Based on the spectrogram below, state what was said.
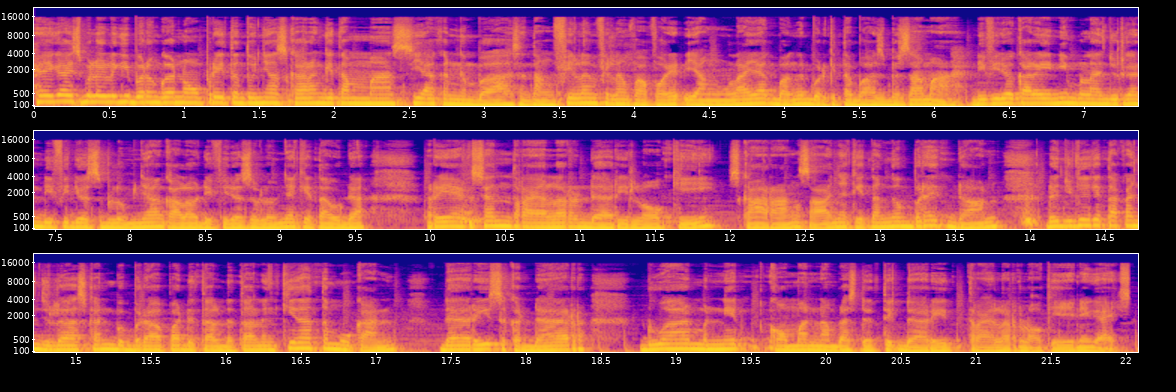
Hey guys, balik lagi bareng gue Nopri. Tentunya sekarang kita masih akan ngebahas tentang film-film favorit yang layak banget buat kita bahas bersama. Di video kali ini melanjutkan di video sebelumnya. Kalau di video sebelumnya kita udah reaction trailer dari Loki. Sekarang saatnya kita nge-breakdown dan juga kita akan jelaskan beberapa detail-detail yang kita temukan dari sekedar 2 menit, 16 detik dari trailer Loki ini guys.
